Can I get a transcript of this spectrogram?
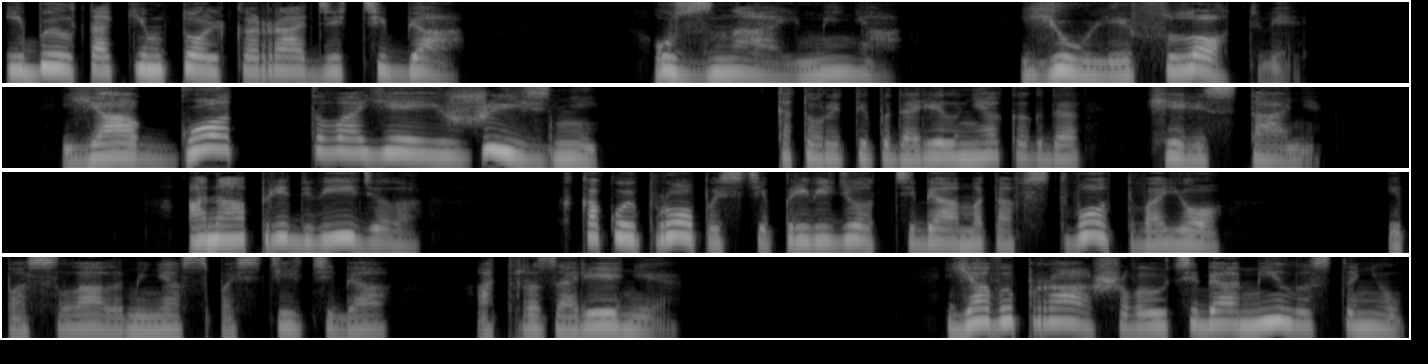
и был таким только ради тебя. Узнай меня, Юлий Флотвель. Я год твоей жизни, который ты подарил некогда Херистане. Она предвидела, к какой пропасти приведет тебя мотовство твое, и послала меня спасти тебя от разорения. Я выпрашиваю у тебя милостыню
